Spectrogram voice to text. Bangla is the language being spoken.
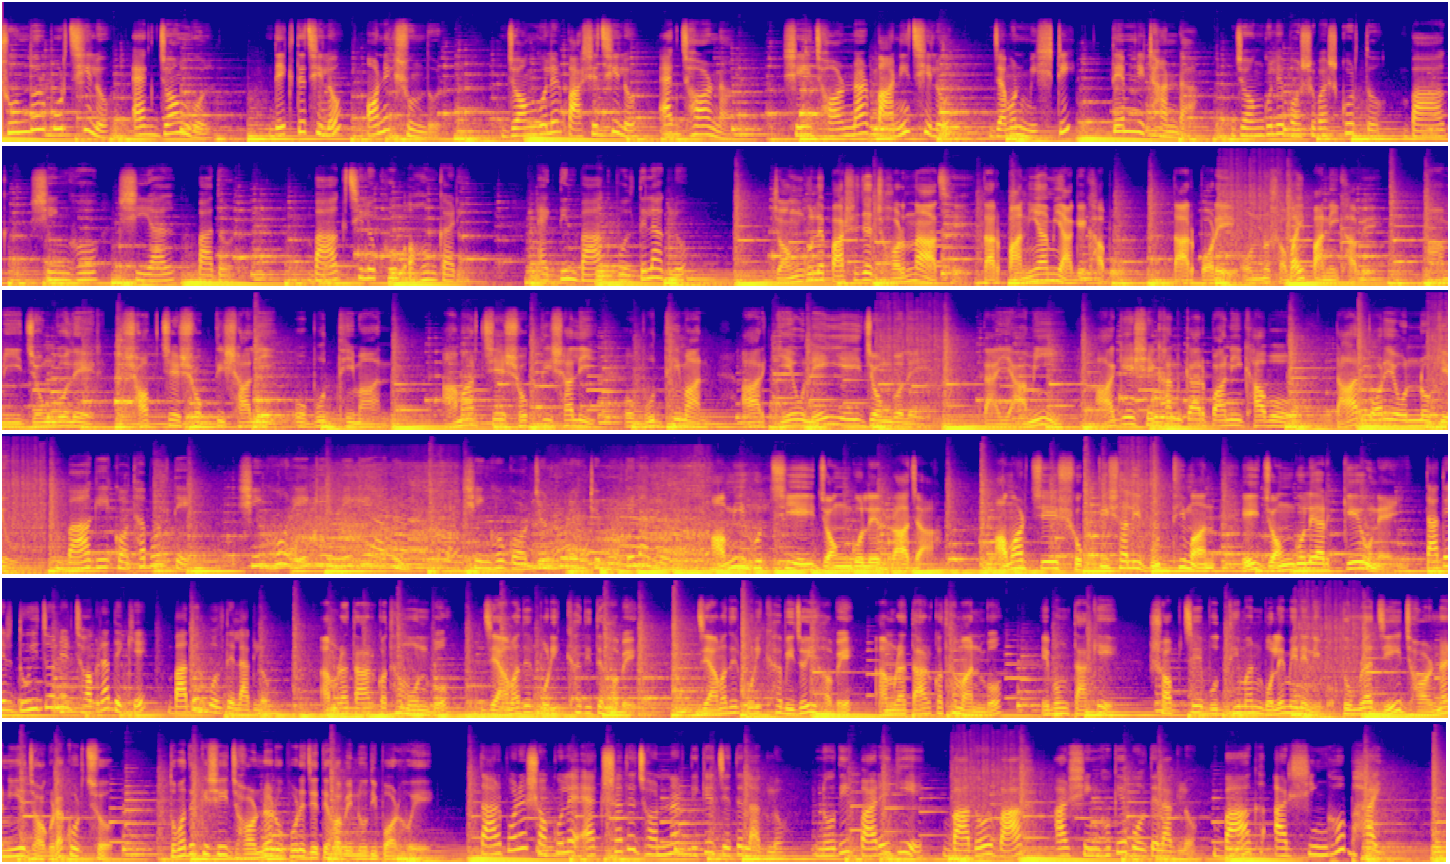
সুন্দরপুর ছিল এক জঙ্গল। দেখতে ছিল অনেক সুন্দর। জঙ্গলের পাশে ছিল এক ঝর্ণা। সেই ঝর্ণার পানি ছিল যেমন মিষ্টি, তেমনি ঠান্ডা। জঙ্গলে বসবাস করত বাঘ, সিংহ, শিয়াল, বাদর। বাঘ ছিল খুব অহংকারী। একদিন বাঘ বলতে লাগল, জঙ্গলে পাশে যে ঝর্ণা আছে, তার পানি আমি আগে খাব। তারপরে অন্য সবাই পানি খাবে। আমি জঙ্গলের সবচেয়ে শক্তিশালী ও বুদ্ধিমান। আমার চেয়ে শক্তিশালী ও বুদ্ধিমান আর কেউ নেই এই জঙ্গলে। তাই আমি আগে সেখানকার পানি খাব তারপরে অন্য কেউ। বাঘ এ কথা বলতে সিংহ রেগে মেগে আগুন। সিংহ গর্জন করে উঠে বলতে লাগল আমি হচ্ছি এই জঙ্গলের রাজা। আমার চেয়ে শক্তিশালী বুদ্ধিমান এই জঙ্গলে আর কেউ নেই। তাদের দুইজনের ঝগড়া দেখে বাদর বলতে লাগল আমরা তার কথা মনব যে আমাদের পরীক্ষা দিতে হবে। যে আমাদের পরীক্ষা বিজয়ী হবে আমরা তার কথা মানব এবং তাকে সবচেয়ে বুদ্ধিমান বলে মেনে নিব। তোমরা যেই ঝর্ণা নিয়ে ঝগড়া করছ তোমাদেরকে সেই ঝর্ণার উপরে যেতে হবে নদী পর হয়ে। তারপরে সকলে একসাথে ঝর্ণার দিকে যেতে লাগল। নদীর পাড়ে গিয়ে বাদর বাঘ আর সিংহকে বলতে লাগল বাঘ আর সিংহ ভাই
